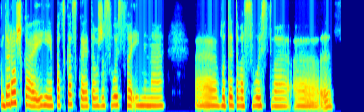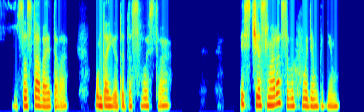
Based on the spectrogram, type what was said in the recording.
Дорожка и подсказка – это уже свойство именно э, вот этого свойства э, состава этого. Он дает это свойство. Если честно, раз и выходим к ним.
